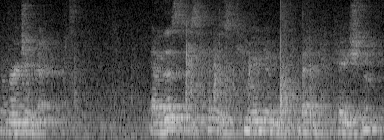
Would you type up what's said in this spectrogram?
in Virginia. And this is his communion meditation.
